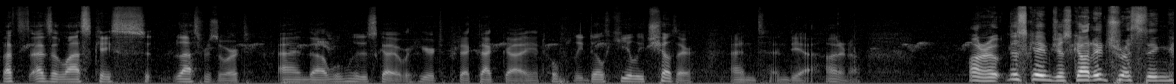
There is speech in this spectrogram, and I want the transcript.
That's as a last case, last resort, and uh, we'll move this guy over here to protect that guy, and hopefully they'll heal each other. And and yeah, I don't know. I don't know. This game just got interesting.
